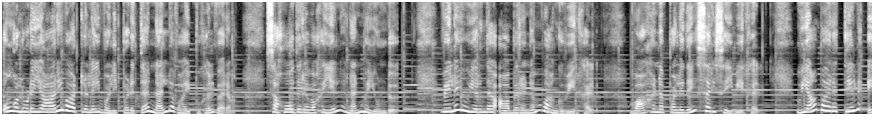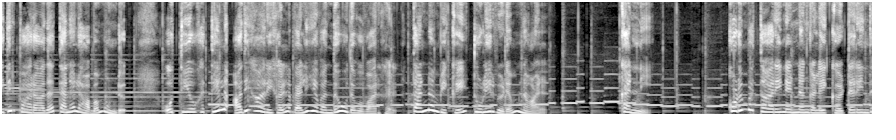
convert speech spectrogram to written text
உங்களுடைய அறிவாற்றலை வெளிப்படுத்த நல்ல வாய்ப்புகள் வரும். சகோதர வகையில் நன்மையுண்டு. விலை உயர்ந்த ஆபரணம் வாங்குவீர்கள். வாகன பழுதை சரி செய்வீர்கள். வியாபாரத்தில் எதிர்பாராத தனலாபம் உண்டு. உத்தியோகத்தில் அதிகாரிகள் வெளியே வந்து உதவுவார்கள். தன்னம்பிக்கை துளிர்விடும் நாள். கன்னி. குடும்பத்தாரின் எண்ணங்களை கேட்டறிந்து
